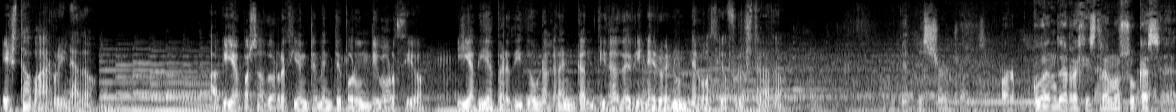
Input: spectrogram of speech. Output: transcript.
estaba arruinado. Había pasado recientemente por un divorcio y había perdido una gran cantidad de dinero en un negocio frustrado. Cuando registramos su casa,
